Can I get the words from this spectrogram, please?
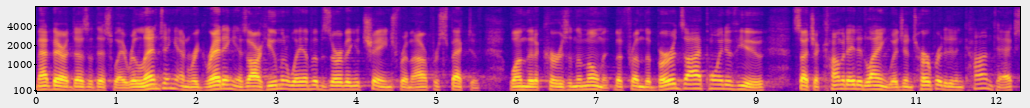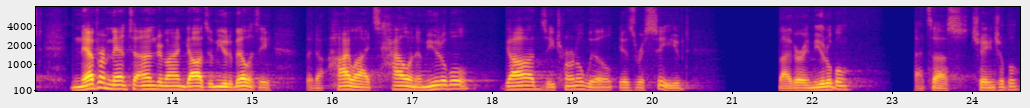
Matt Barrett does it this way relenting and regretting is our human way of observing a change from our perspective, one that occurs in the moment. But from the bird's eye point of view, such accommodated language, interpreted in context, never meant to undermine God's immutability, but it highlights how an immutable God's eternal will is received by very mutable, that's us, changeable,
